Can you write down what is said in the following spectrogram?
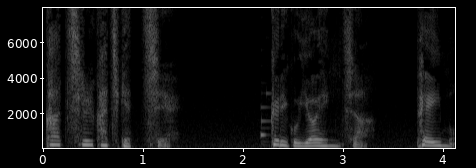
가치를 가지겠지. 그리고 여행자 베이몬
